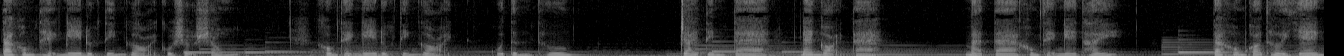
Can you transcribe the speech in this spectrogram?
ta không thể nghe được tiếng gọi của sự sống, không thể nghe được tiếng gọi của tình thương. Trái tim ta đang gọi ta, mà ta không thể nghe thấy. Ta không có thời gian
